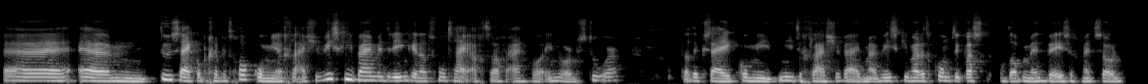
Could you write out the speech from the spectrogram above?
uh, um, toen zei ik op een gegeven moment: Goh, kom je een glaasje whisky bij me drinken? En dat vond hij achteraf eigenlijk wel enorm stoer. Dat ik zei: kom niet, niet een glaasje wijn, maar whisky. Maar dat komt, ik was op dat moment bezig met zo'n.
